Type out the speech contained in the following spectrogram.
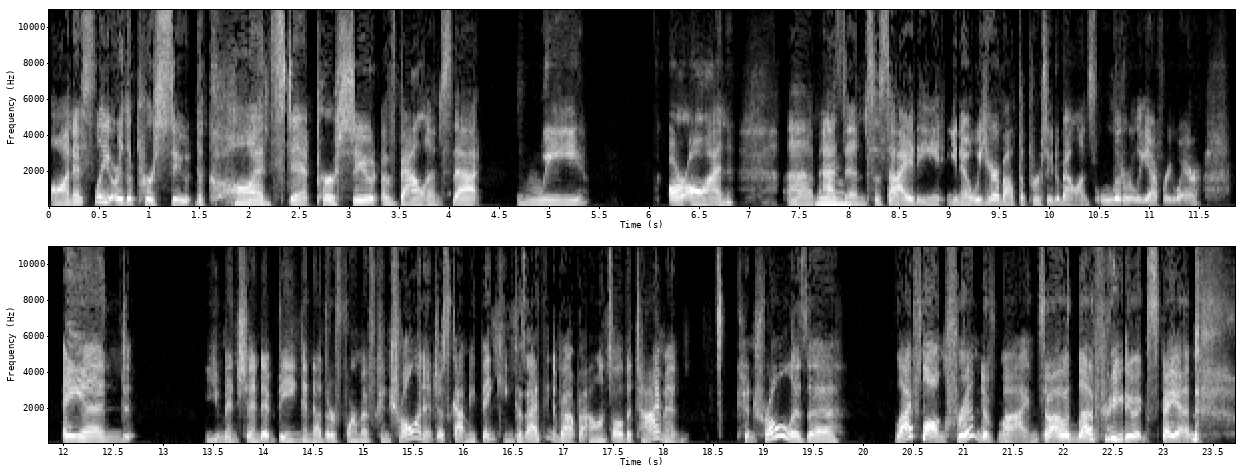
honestly or the pursuit the constant pursuit of balance that we are on um, yeah. as in society you know we hear about the pursuit of balance literally everywhere and you mentioned it being another form of control and it just got me thinking because i think about balance all the time and control is a lifelong friend of mine so i would love for you to expand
